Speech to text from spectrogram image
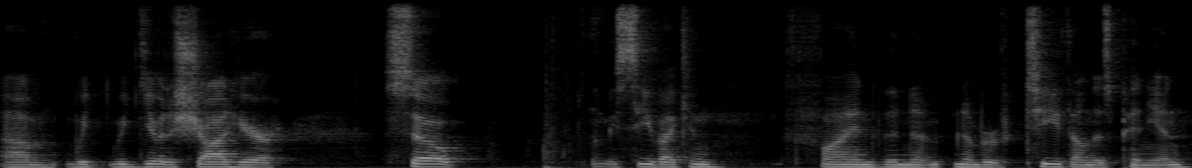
um, we we'd give it a shot here. So let me see if I can find the num number of teeth on this pinion.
